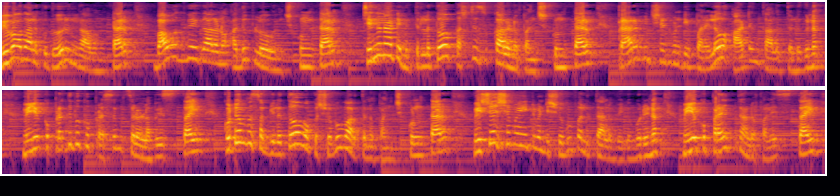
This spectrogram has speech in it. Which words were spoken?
వివాదాలకు దూరంగా ఉంటారు. భావోద్వేగాలను అదుపులో ఉంచుకుంటారు. చిన్ననాటి మిత్రులతో కష్ట సుఖాలను పంచుకుంటారు. ప్రారంభించినటువంటి పనిలో ఆటంకాలు తొలగున. మీ యొక్క ప్రతిభకు ప్రశంసలు లభిస్తాయి. కుటుంబ సభ్యులతో ఒక శుభవార్తను పంచుకుంటారు. విశేషమైనటువంటి శుభ ఫలితాలు వెలువడిన. మీ యొక్క ప్రయత్నాలు ఫలిస్తాయి.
